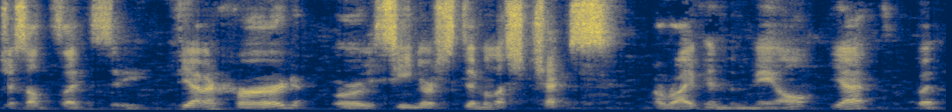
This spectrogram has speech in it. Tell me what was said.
just outside the city. If you haven't heard, or senior stimulus checks arrive in the mail yet, but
